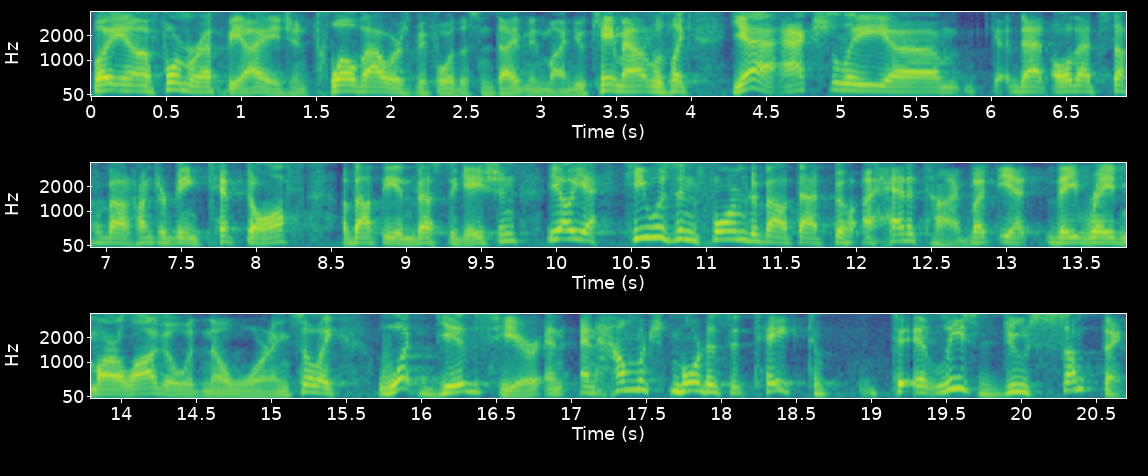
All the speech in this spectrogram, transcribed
Well, you know, a former FBI agent, 12 hours before this indictment, mind you, came out and was like, "Yeah, actually, um, that all that stuff about Hunter being tipped off about the investigation. Oh, yeah, he was informed about that ahead of time, but yet they raid Mar-a-Lago with no warning. So, like, what gives here, and and how much more does it take to to at least do something?"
